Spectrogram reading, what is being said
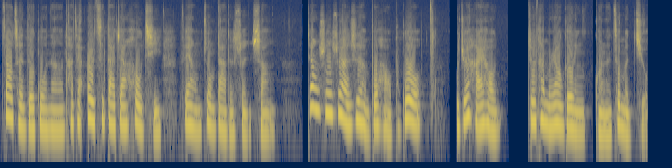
造成德国呢他在二次大战后期非常重大的损伤。这样说虽然是很不好，不过我觉得还好，就他们让格林管了这么久，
